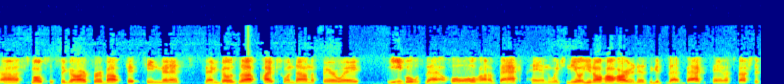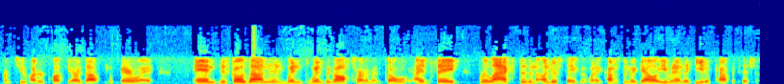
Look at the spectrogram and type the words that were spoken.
uh, smokes a cigar for about 15 minutes, then goes up, pipes one down the fairway, eagles that hole on a back pin, which Neil, you know how hard it is to get to that back pin, especially from 200 plus yards out from the fairway and just goes on and wins wins the golf tournament. So I'd say relaxed is an understatement when it comes to Miguel, even in the heat of competition.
